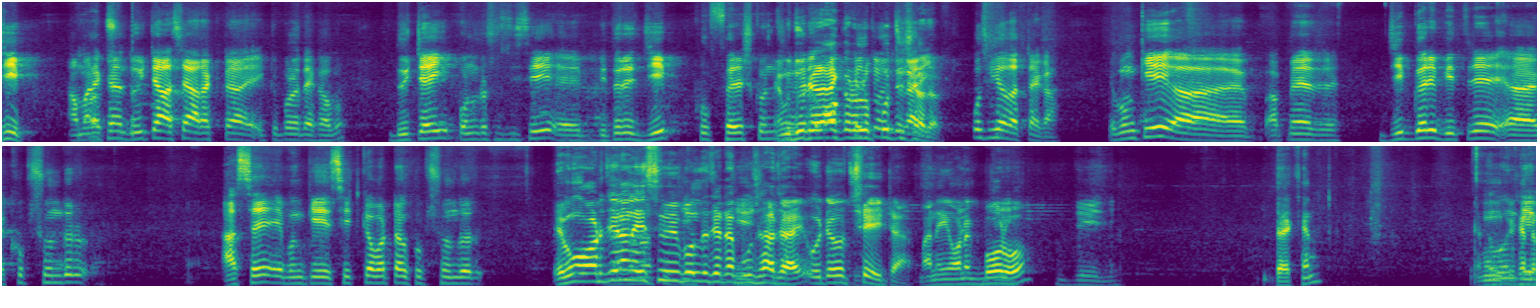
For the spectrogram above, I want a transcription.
জিপ আমার আচ্ছা। এখানে দুইটা আছে আর একটা একটু পরে দেখাবো। দুইটাই পনেরোশো সিসি ভিতরে জিপ খুব ফ্রেশ 25,000 পঁচিশ হাজার টাকা। এবং কি আহ, আপনার জিপ গাড়ির ভিতরে আহ, খুব সুন্দর আছে এবং কি সিট কভারটাও খুব সুন্দর। এবং অরিজিনাল এসইউভি বলতে যেটা বোঝা যায় ওইটা হচ্ছে এটা মানে অনেক বড়। জি জি। দেখেন। এখানে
